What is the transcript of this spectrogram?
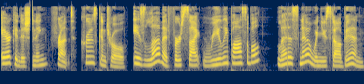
air conditioning front, cruise control. Is love at first sight really possible? Let us know when you stop in.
